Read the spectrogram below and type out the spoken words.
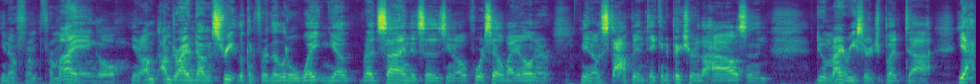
you know from from my angle you know I'm, I'm driving down the street looking for the little white and yellow red sign that says you know for sale by owner you know stopping taking a picture of the house and then doing my research but uh, yeah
